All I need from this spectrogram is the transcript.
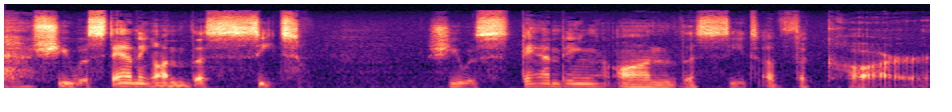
she was standing on the seat she was standing on the seat of the car.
